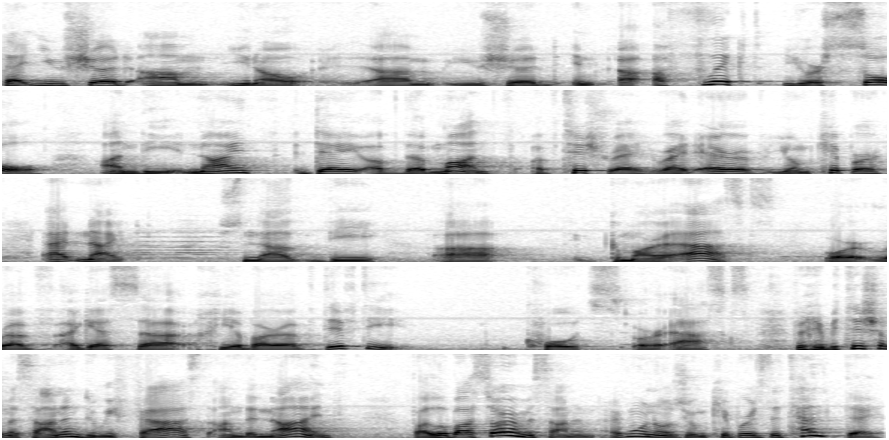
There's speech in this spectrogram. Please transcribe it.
that you should, um, you know, um, you should in, uh, afflict your soul on the ninth day of the month of Tishrei, right, erev Yom Kippur at night. So now the uh, Gemara asks, or Rav, I guess uh, Chia Barav Difti quotes or asks, Do we fast on the ninth? Everyone knows Yom Kippur is the tenth day.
